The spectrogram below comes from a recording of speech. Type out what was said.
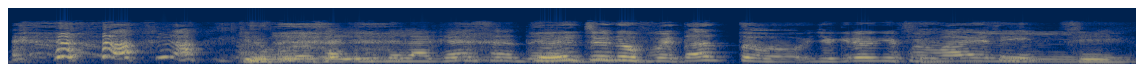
que no puedo salir de la casa. Que de hecho no fue tanto. Yo creo que fue más el. Sí. Sí.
